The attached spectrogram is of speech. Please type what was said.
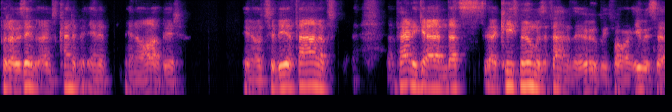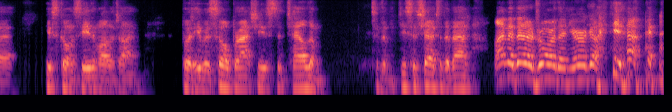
but I was in, I was kind of in a, in awe a bit, you know, to be a fan of apparently um, that's uh, Keith Moon was a fan of the Who before. He was uh, used to go and see them all the time, but he was so brash. He used to tell them to the he to shout to the band, "I'm a better drummer than your guy." yeah,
